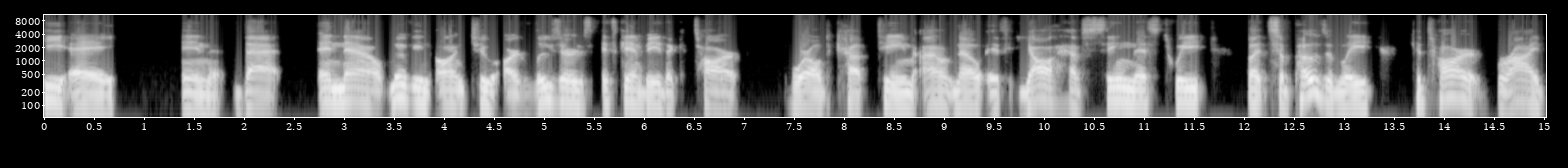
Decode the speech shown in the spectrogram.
PA in that. And now moving on to our losers, it's going to be the Qatar World Cup team. I don't know if y'all have seen this tweet, but supposedly Qatar bribed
